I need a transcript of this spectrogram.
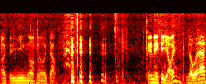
Ôi tự nhiên ngon hơn ở chồng. Cái này cái giỏi. Rồi đây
